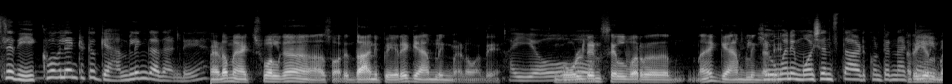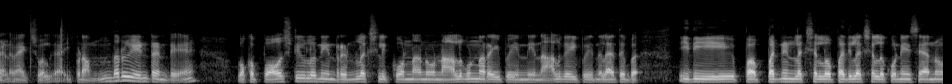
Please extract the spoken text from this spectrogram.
అసలు ఇది ఈక్వలెంట్ టు గ్యాంబ్లింగ్ కదండి. మేడం యాక్చువల్గా సారీ దాని పేరే గ్యాంబ్లింగ్ మేడం అది. అయ్యో. Gold and silver gambling human ఎమోషన్స్తో ఆడుకుంటున్నట్టు రియల్ మేడం యాక్చువల్గా ఇప్పుడు అందరూ ఏంటంటే ఒక పాజిటివ్లో నేను రెండు లక్షలకి కొన్నాను నాలుగున్నర అయిపోయింది నాలుగు అయిపోయింది లేకపోతే ఇది ప పన్నెండు లక్షల్లో పది లక్షల్లో కొనేసాను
